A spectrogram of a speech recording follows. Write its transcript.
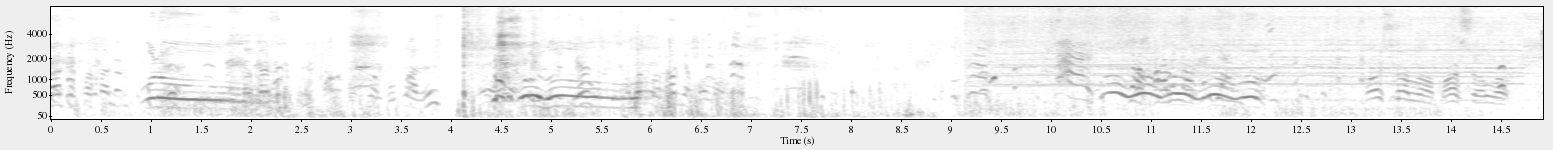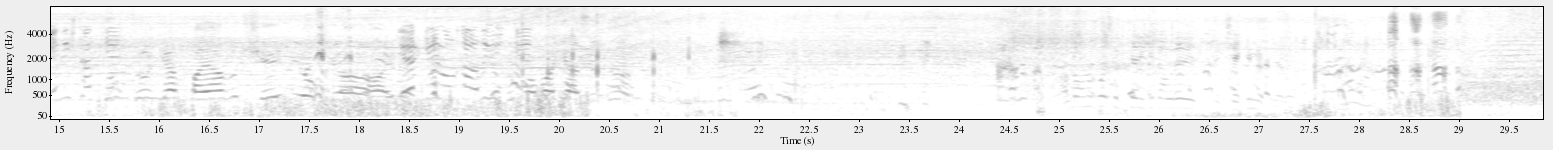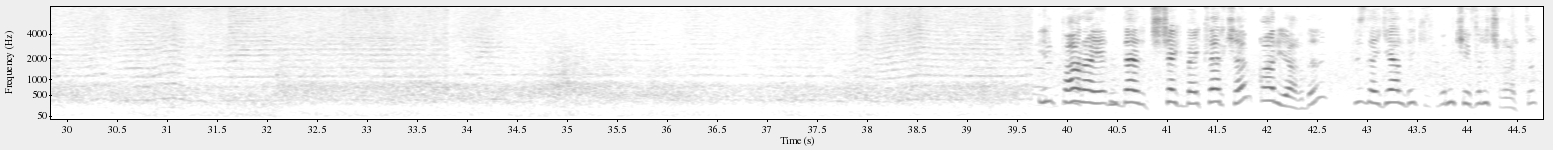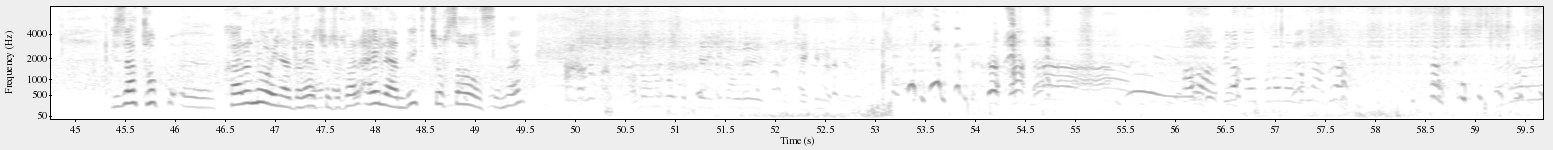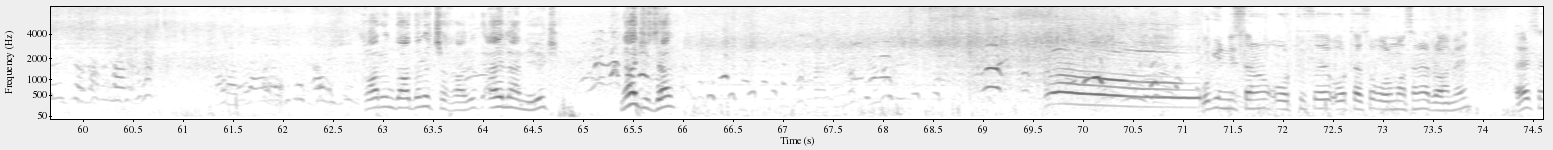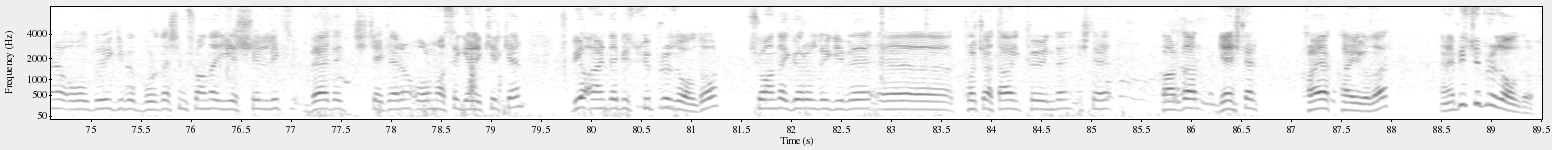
Bakarsın bakarsın. Ulu. Bakarsın. Toplar hı? Ulu. Allah bakalım ya baba. Maşallah maşallah. Enişte gel. Dur gel bayağı şey mi yok ya? Gel gel orada alıyorsun. Baba gelsin dur. Ama onu boş ver. Tane git oraya çekim yapıyor. İlkbahar ayında çiçek beklerken kar yağdı. Biz de geldik, bunun keyfini çıkarttık. Güzel top, e, karını oynadılar çocuklar, eğlendik. Çok sağ olsunlar. Hala biraz ortalama. Karın tadını çıkardık, eğleniyoruz. Ne güzel. Bugün Nisan'ın ortası, ortası olmasına rağmen her sene olduğu gibi burada şimdi şu anda yeşillik ve de çiçeklerin olması gerekirken bir ayda bir sürpriz oldu. Şu anda görüldüğü gibi e, Koçatay köyünden işte kardan gençler kayak kayıyorlar. Yani bir sürpriz oldu.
